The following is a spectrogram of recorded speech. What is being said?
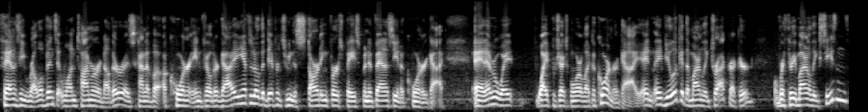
fantasy relevance at one time or another as kind of a, a, corner infielder guy. And you have to know the difference between the starting first baseman in fantasy and a corner guy. And Evan White, White projects more of like a corner guy. And if you look at the minor league track record over three minor league seasons,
